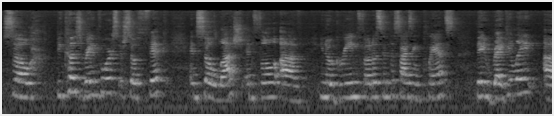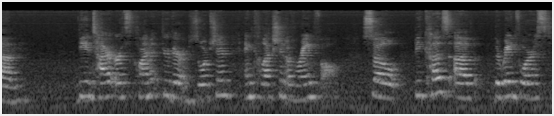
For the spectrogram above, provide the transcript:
So because rainforests are so thick and so lush and full of you know, green photosynthesizing plants, they regulate um, the entire Earth's climate through their absorption and collection of rainfall. So because of the rainforest,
